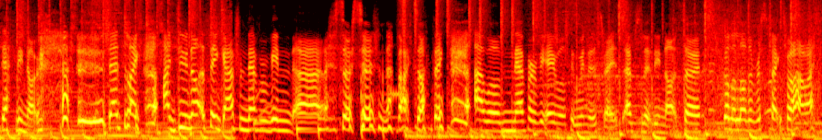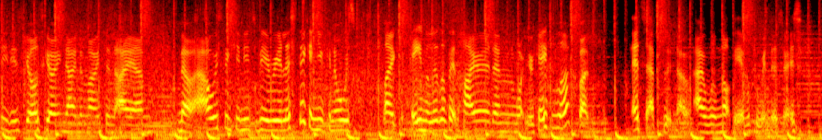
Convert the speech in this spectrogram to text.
Definitely no. That's like, I do not think I've never been uh, so certain about something. I will never be able to win this race, absolutely not. So I've got a lot of respect for how I see these girls going down the mountain. I am, um, no, I always think you need to be realistic and you can always like aim a little bit higher than what you're capable of, but it's absolute no. I will not be able to win this race.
